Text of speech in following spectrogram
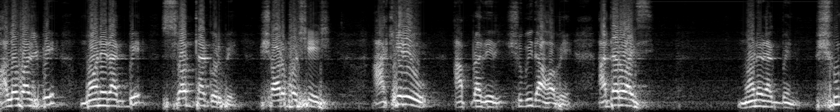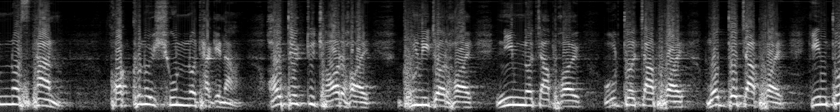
ভালোবাসবে, মনে রাখবে, শ্রদ্ধা করবে। সর্বশেষ আখেরেও আপনাদের সুবিধা হবে। আদারওয়াইজ মনে রাখবেন শূন্য স্থান কখনোই শূন্য থাকে না। হয়তো একটু ঝড় হয়, ঘূর্ণিঝড় হয়, নিম্নচাপ হয়, ঊর্ধ্বচাপ হয়, মধ্যচাপ হয়, কিন্তু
